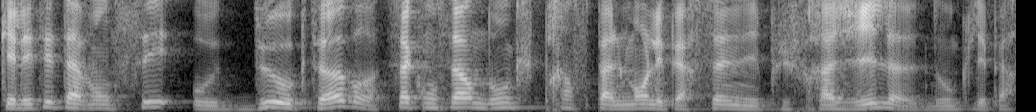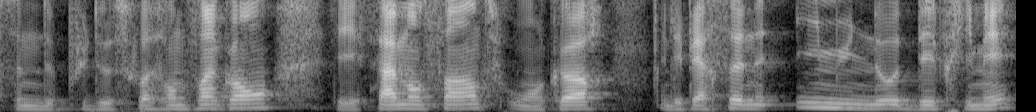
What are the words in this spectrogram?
qu'elle était avancée au 2 octobre. Ça concerne donc principalement les personnes les plus fragiles, donc les personnes de plus de 65 ans, les femmes enceintes ou encore les personnes immunodéprimées,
